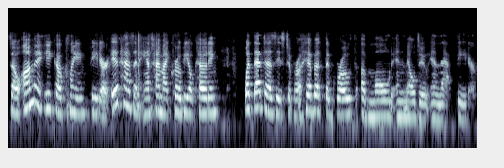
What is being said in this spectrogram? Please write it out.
So on the EcoClean feeder, it has an antimicrobial coating. What that does is to prohibit the growth of mold and mildew in that feeder.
